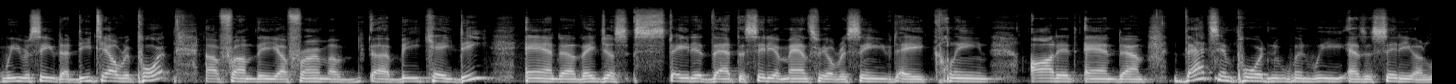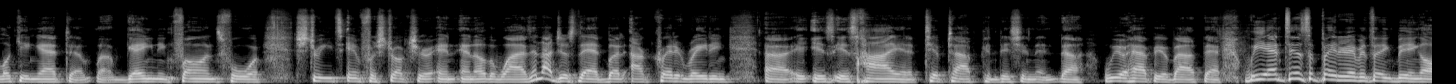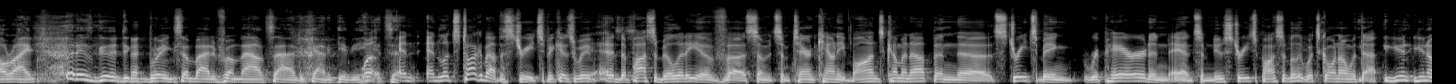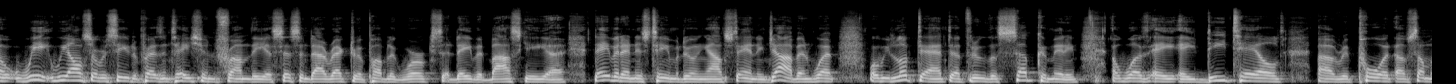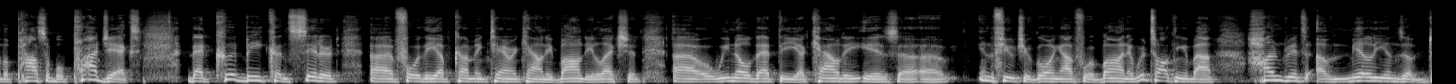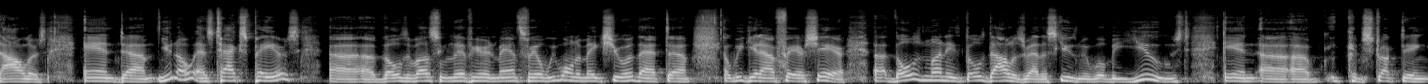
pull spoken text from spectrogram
we received a detailed report from the firm of BKD, and they just stated that the city of Mansfield received a clean audit, and um, that's important when we, as a city, are looking at uh, uh, gaining funds for streets, infrastructure, and, and otherwise. And not just that, but our credit rating uh, is is high and a tip top condition, and uh, we are happy about that. We anticipated everything being all right, but it's good to bring somebody from the outside to kind of give you well, heads up. And and let's talk about the streets because we yes. the possibility of uh, some some Tarrant County bonds coming up and uh, streets being repaired and, and some new streets possibly. What's going on with that? You, you know, we, we also received a presentation from the Assistant Director of Public Works, uh, David Bosky. Uh, David and his team are doing an outstanding job. And what, what we looked at uh, through the subcommittee uh, was a, a detailed report of some of the possible projects that could be considered for the upcoming Tarrant County bond election. we know that the county is was uh, uh in the future going out for a bond. And we're talking about hundreds of millions of dollars. And, um, you know, as taxpayers, uh, uh, those of us who live here in Mansfield, we want to make sure that uh, we get our fair share. Uh, those monies, those dollars, rather, excuse me, will be used in uh, uh, constructing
